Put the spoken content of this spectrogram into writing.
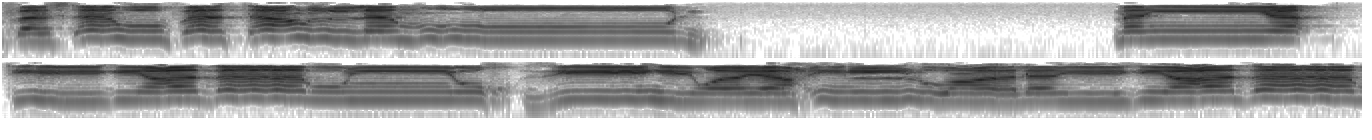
فَسَوْفَ تَعْلَمُونَ مَن يَأْتِيهِ عَذَابٌ يُخْزِيهِ وَيَحِلُّ عَلَيْهِ عَذَابٌ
